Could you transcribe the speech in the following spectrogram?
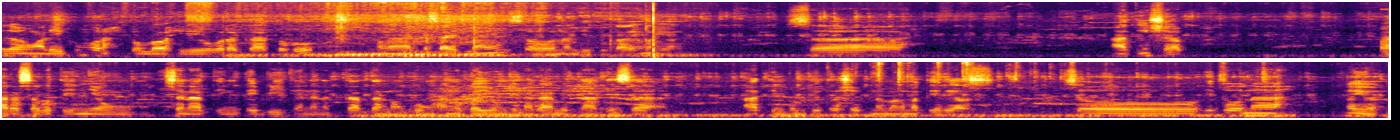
Assalamualaikum warahmatullahi wabarakatuh. Mga ka-sideline so nandito tayo ngayon sa ating shop para sagutin yung isa nating kaibigan na nagtatanong kung ano ba yung ginagamit natin sa ating computer shop na mga materials. So ito na ngayon.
